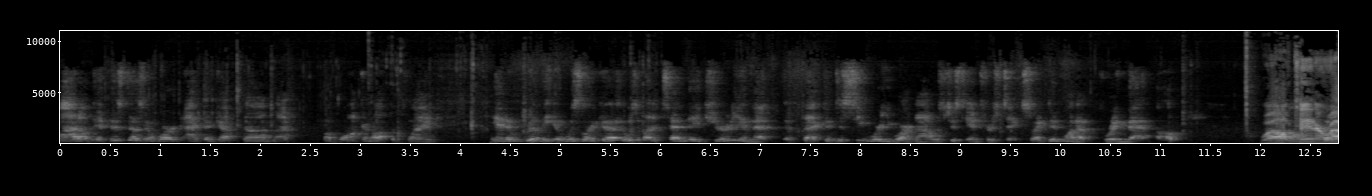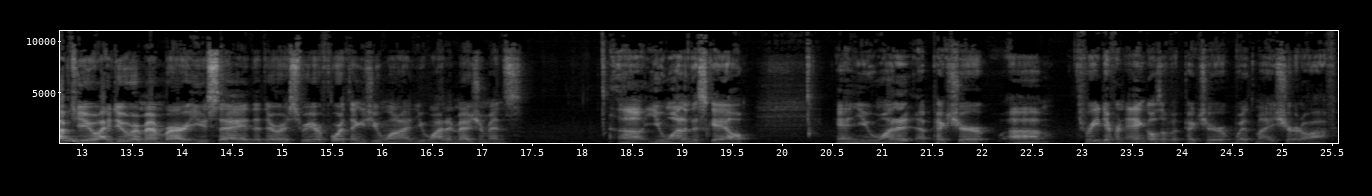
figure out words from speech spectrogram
I don't. If this doesn't work, I think I'm done. I'm, I'm walking off the plank. And it really, it was like a, it was about a ten day journey in that effect, and to see where you are now is just interesting. So I did want to bring that up. Well, Um, to interrupt but- you, I do remember you say that there was three or four things you wanted. You wanted measurements, uh, you wanted the scale, and you wanted a picture, um, three different angles of a picture with my shirt off.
